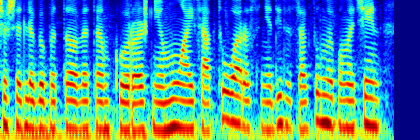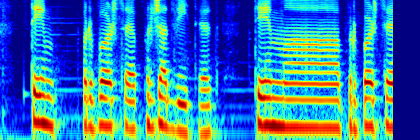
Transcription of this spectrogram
çështjet LGBT vetëm kur është një muaj i caktuar ose një ditë e caktume, po me qenë temë përbërëse përgjatë vitit. Temë përbërëse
